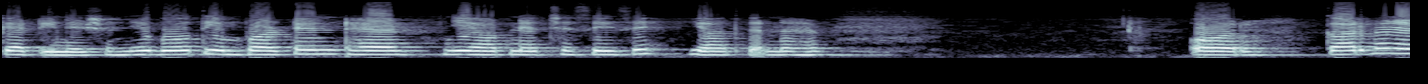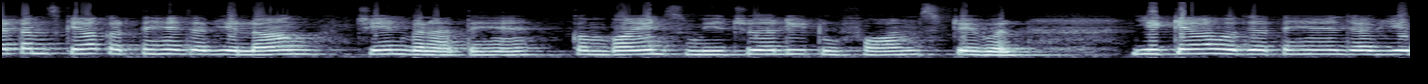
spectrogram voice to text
कैटिनेशन ये बहुत ही इंपॉर्टेंट है। ये आपने अच्छे से इसे याद करना है। और कार्बन एटम्स क्या करते हैं? जब ये लॉन्ग चेन बनाते हैं combines mutually to form stable ये क्या हो जाते हैं, जब ये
